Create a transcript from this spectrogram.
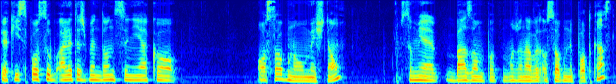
w jakiś sposób, ale też będący niejako osobną myślą, w sumie bazą pod może nawet osobny podcast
